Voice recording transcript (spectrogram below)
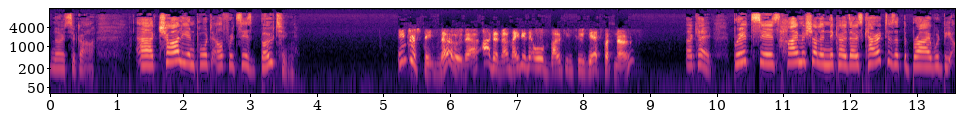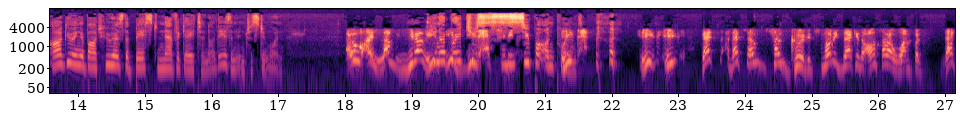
no cigar. Uh, Charlie in Port Alfred says boating. Interesting. No, I don't know. Maybe they're all boat enthusiasts, but no. Okay. Brett says, Hi, Michelle and Nico. Those characters at the braai would be arguing about who has the best navigator. Now, there's an interesting one. Oh, I, love him. You know, you know, he's, Brett, he's actually super on point. He's, he, that's that's so so good. It's not exactly the answer I want, but that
